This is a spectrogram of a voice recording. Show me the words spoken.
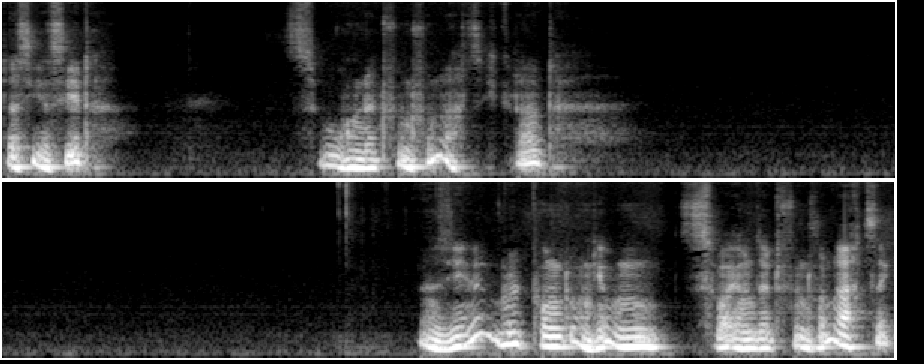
dass ihr seht. 285 Grad. Sie Nullpunkt und hier unten 285.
